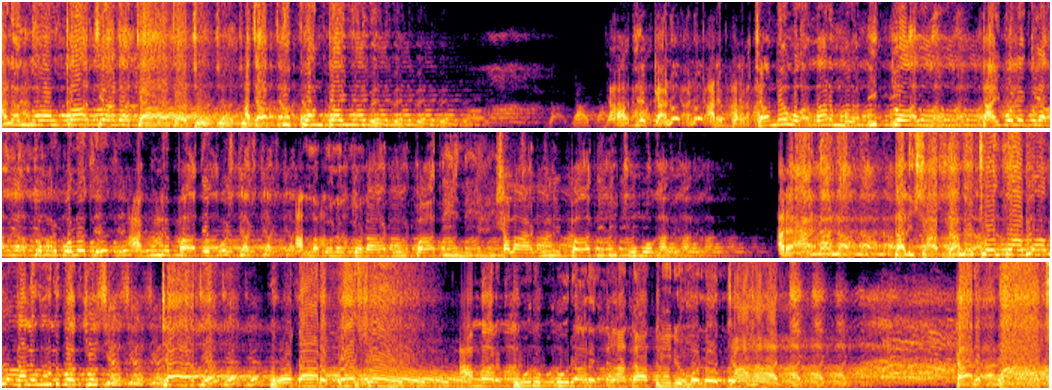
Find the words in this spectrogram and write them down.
একটা নৌকা আছে একটা জাহাজ আছে। আচ্ছা আপনি কোনটাই উঠবেন? জাহাজে কেন? আরে তাই বলে কি আল্লাহ তোমার বলেছে আগুনে পা বসে আল্লাহ বলে তোরা আগুন পা দিইনি। শালা পা দিলি, চুমো খাবে। আরে না না তাহলে সাবধানে চলতে হবে। তাহলে উঠবো কিসে? খোদার আমার দাদা পীর হলো জাহাজ। তার পাঁচ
